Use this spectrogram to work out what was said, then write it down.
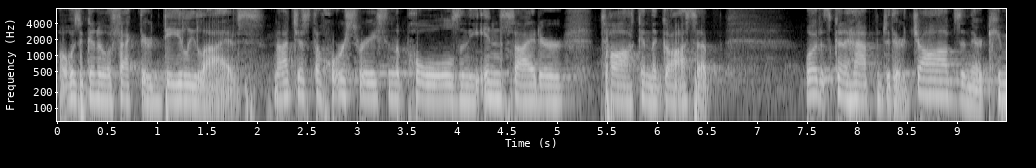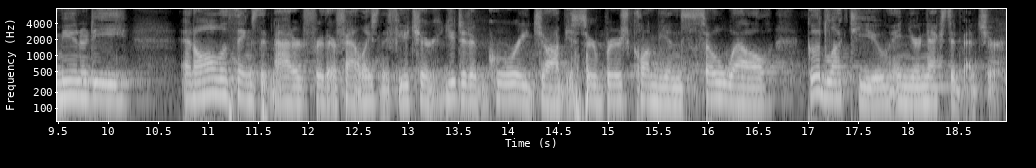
What was it going to affect their daily lives? Not just the horse race and the polls and the insider talk and the gossip. What is going to happen to their jobs and their community and all the things that mattered for their families in the future. You did a great job. You served British Columbians so well. Good luck to you in your next adventure.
